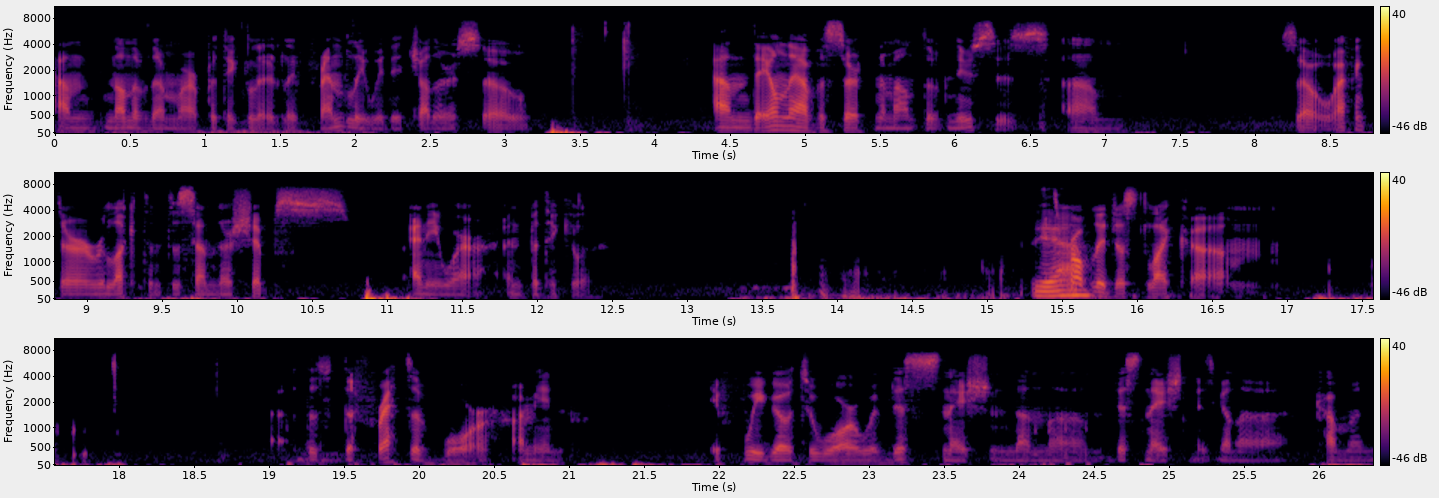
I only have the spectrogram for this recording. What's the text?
and none of them are particularly friendly with each other. So, and they only have a certain amount of nooses. Um, so I think they're reluctant to send their ships anywhere in particular. Yeah. It's probably just like um, the the threat of war. I mean, if we go to war with this nation, then um, this nation is gonna come and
